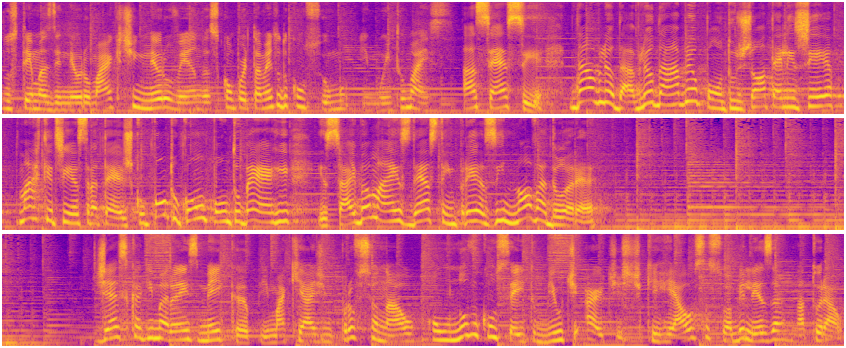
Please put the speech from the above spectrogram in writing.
nos temas de neuromarketing, neurovendas, comportamento do consumo e muito mais. Acesse www.jlgmarketingestratégico.com.br e saiba mais desta empresa inovadora. Jéssica Guimarães Makeup e maquiagem profissional com um novo conceito Beauty Artist que realça sua beleza natural.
